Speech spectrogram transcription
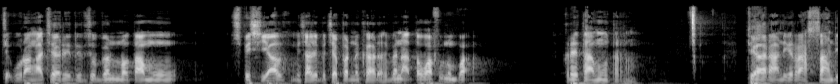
Cek kurang ajar itu sebenarnya no tamu spesial, misalnya pejabat negara sebenarnya atau wafu numpak kereta muter diarani rasah di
